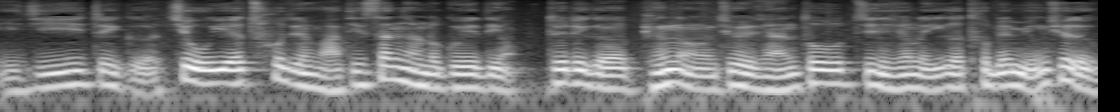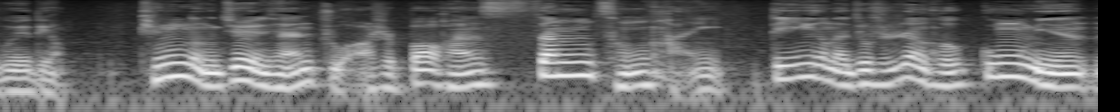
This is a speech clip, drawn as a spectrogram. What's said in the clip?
以及这个就业促进法第三条的规定，对这个平等就业权都进行了一个特别明确的规定。平等就业权主要是包含三层含义。第一个呢，就是任何公民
